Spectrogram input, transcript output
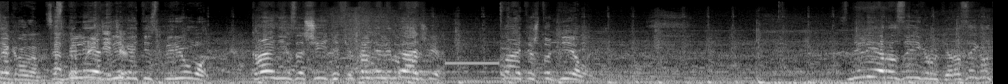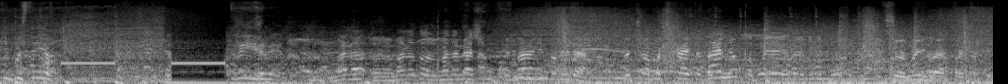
разыгрываем, центр смелее придите. двигайтесь вперед. Крайние защитники, приняли мяч. Знаете, что делать. Смелее разыгрывайте, разыгрывайте быстрее. У мене, е, мене, м'яч, від мене ніхто не йде. Ви або чекаєте дальню, або я граю тільки проти. Все, ми граємо прекрасно.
